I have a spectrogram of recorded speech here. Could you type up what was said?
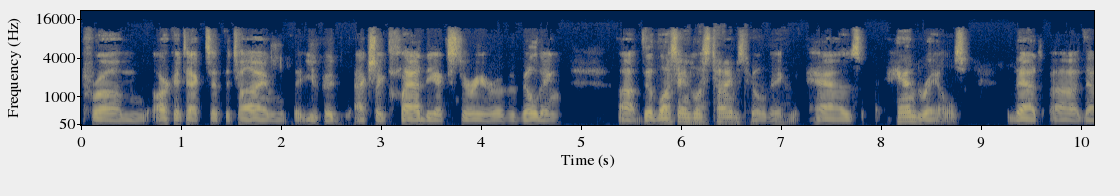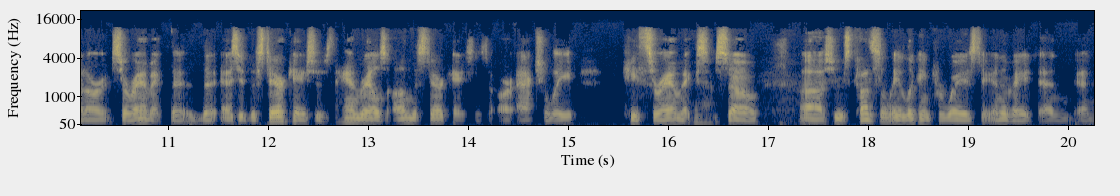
from architects at the time that you could actually clad the exterior of a building. Uh, the Los Angeles Times building has handrails that uh, that are ceramic. The, the as the staircases, the handrails on the staircases are actually Heath ceramics. Yeah. So uh, she was constantly looking for ways to innovate and and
